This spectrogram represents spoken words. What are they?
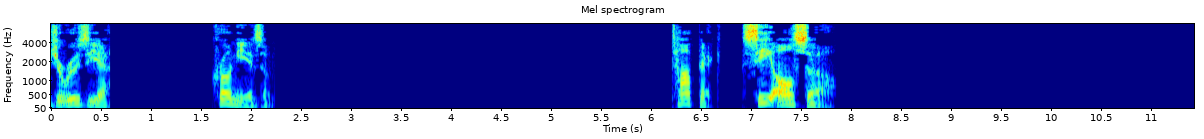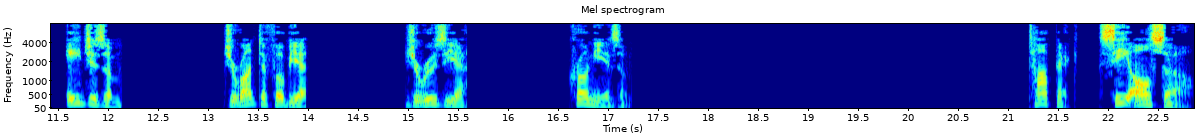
Gerousia Cronyism. Topic. See also. Ageism. Gerontophobia. Gerousia Cronyism Topic. See also.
